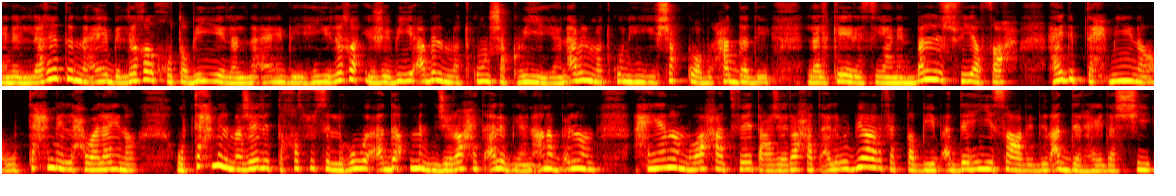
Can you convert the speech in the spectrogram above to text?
يعني لغة النقابه اللغة الخطبية للنقابه هي لغة إيجابية قبل ما تكون شكوية. يعني قبل ما تكون هي شكوى محددة للكارثة. يعني نبلش فيها صح. هيدي بتحمينا وبتحمي اللي حوالينا وبتحمي المجال التخصص اللي هو أدق من جراحة قلب. يعني أنا بقول لهم أحيانا واحد فات على جراحة قلب بيعرف الطبيب قد إيه هي صعبة بيقدر هيدا الشيء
